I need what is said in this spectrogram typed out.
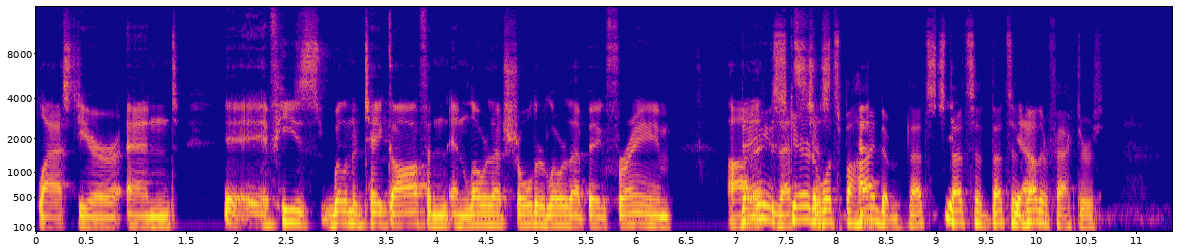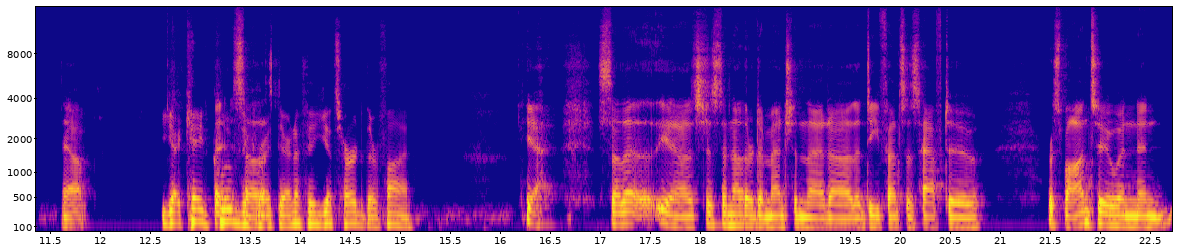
last year. And if he's willing to take off and, and lower that shoulder, lower that big frame, uh, they ain't scared just, of what's behind him. That's that's a that's yeah. another factor. Yeah, you got Cade Klubnik so right there, and if he gets hurt, they're fine. Yeah, so that yeah, it's just another dimension that uh, the defenses have to respond to, and and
